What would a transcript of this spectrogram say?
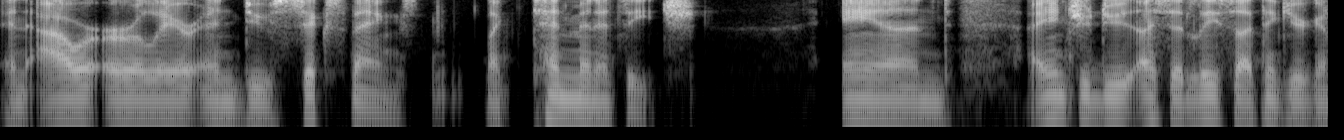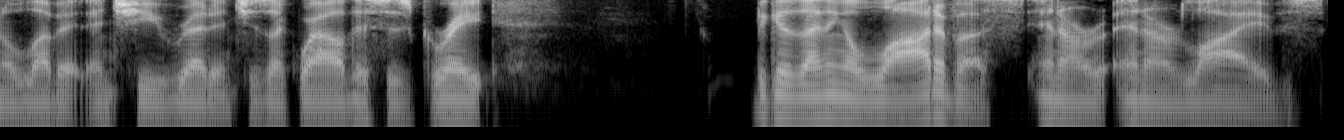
an hour earlier and do six things, like 10 minutes each. And I introduced I said, "Lisa, I think you're going to love it." And she read it and she's like, "Wow, this is great." Because I think a lot of us in our in our lives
